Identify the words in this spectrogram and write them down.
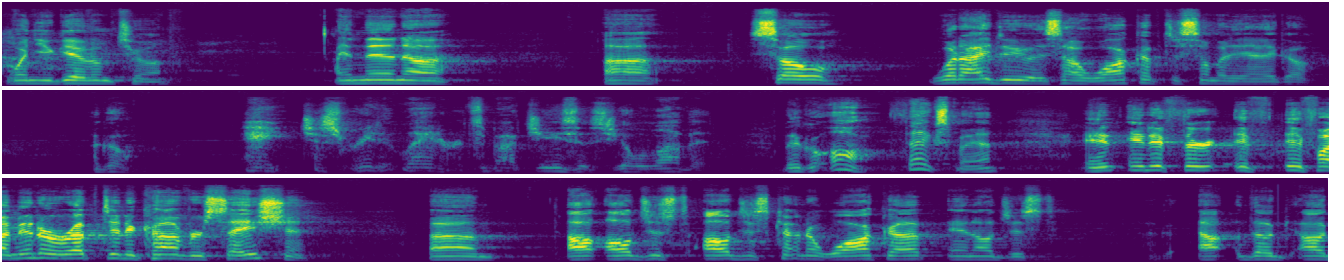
when you give them to them. And then, uh, uh, so what I do is I'll walk up to somebody and I go, I go, hey, just read it later. It's about Jesus. You'll love it. They go, oh, thanks, man. And, and if, they're, if, if I'm interrupting a conversation, um, I'll, I'll just, I'll just kind of walk up and I'll just, I'll, they'll, I'll,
